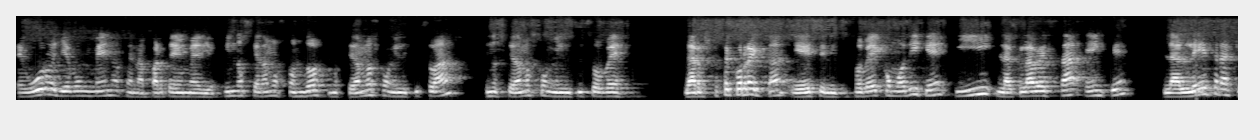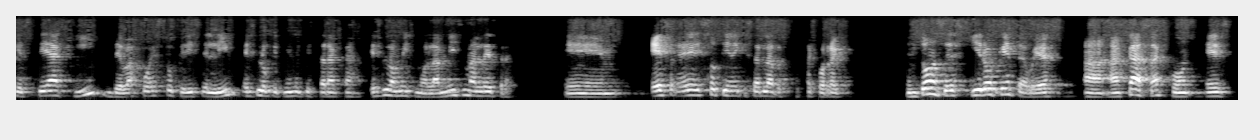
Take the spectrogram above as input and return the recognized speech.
Seguro lleva un menos en la parte de medio. Y nos quedamos con dos. Nos quedamos con el inciso A y nos quedamos con el inciso B. La respuesta correcta es el inciso B, como dije, y la clave está en que la letra que esté aquí, debajo de esto que dice LIM, es lo que tiene que estar acá. Es lo mismo, la misma letra. Eh, eso tiene que ser la respuesta correcta. Entonces, quiero que te vayas a, a casa con esto.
